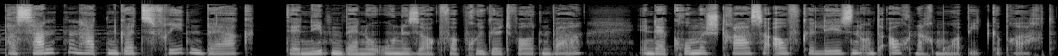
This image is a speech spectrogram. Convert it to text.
Passanten hatten Götz Friedenberg, der neben Benno Ohnesorg verprügelt worden war, in der Krumme Straße aufgelesen und auch nach Moabit gebracht.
